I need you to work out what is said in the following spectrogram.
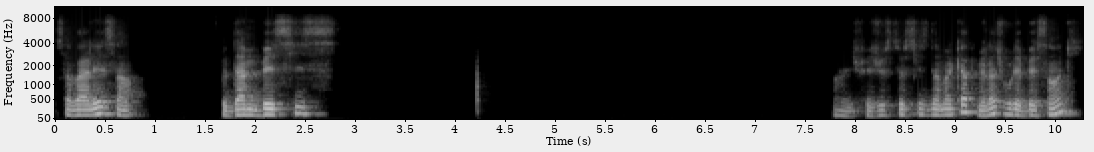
Ça va aller, ça. dame B6, ah, il fait juste 6 dame A4, mais là, je voulais B5.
